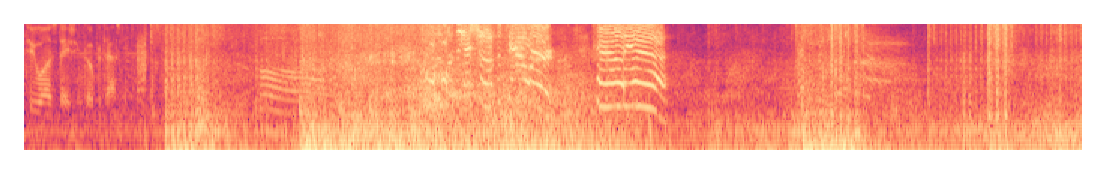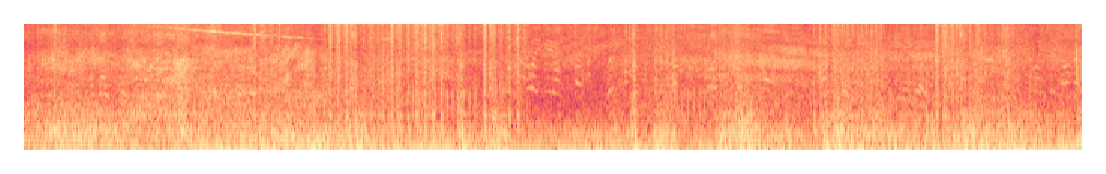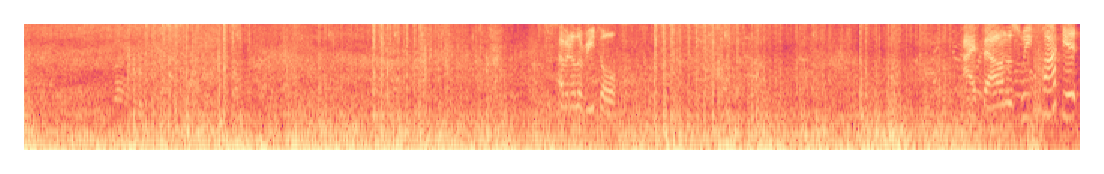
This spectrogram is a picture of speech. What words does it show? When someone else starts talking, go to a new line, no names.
321 station, go for tasking.
beetle. I found the sweet pocket.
